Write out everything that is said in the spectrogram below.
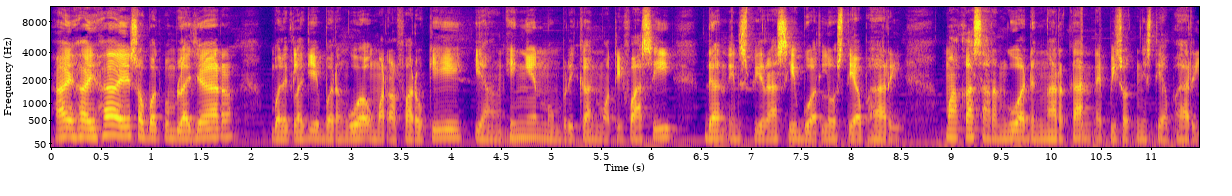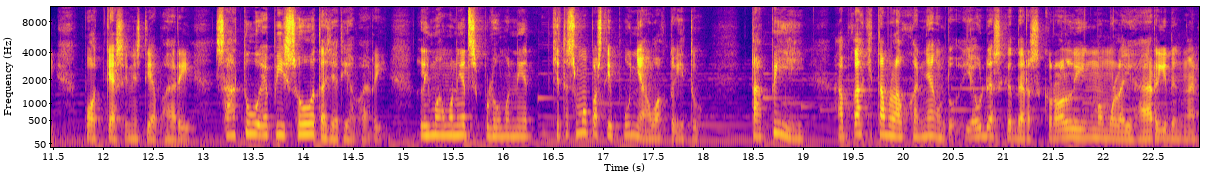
Hai hai hai sobat pembelajar, balik lagi bareng gue Umar Alfaruki yang ingin memberikan motivasi dan inspirasi buat lo setiap hari. Maka saran gue dengarkan episode ini setiap hari, podcast ini setiap hari. Satu episode aja tiap hari, 5 menit, 10 menit, kita semua pasti punya waktu itu. Tapi, apakah kita melakukannya untuk ya udah sekedar scrolling, memulai hari dengan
